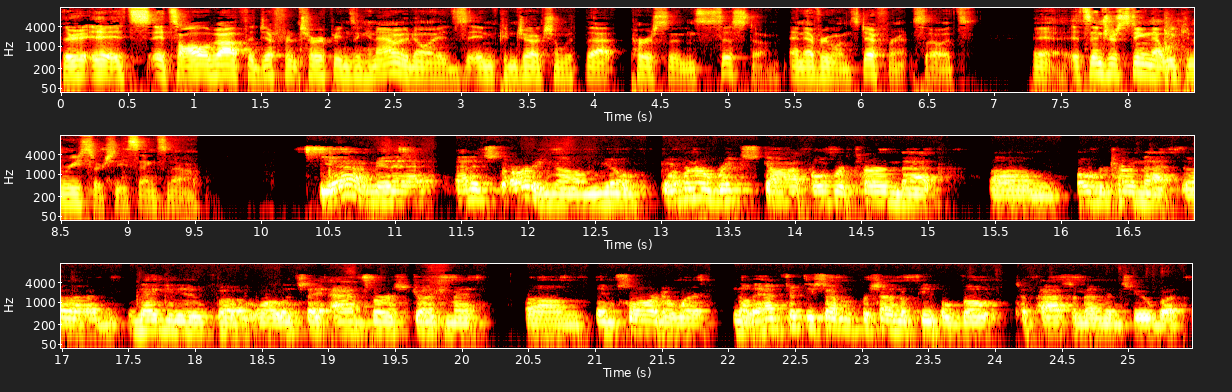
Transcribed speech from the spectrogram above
there it's it's all about the different terpenes and cannabinoids in conjunction with that person's system and everyone's different so it's yeah, it's interesting that we can research these things now Yeah, I mean, and and it's starting. Um, you know, Governor Rick Scott overturned that um, overturned that uh, negative uh, or let's say adverse judgment um, in Florida, where you know they had 57 percent of people vote to pass Amendment Two, but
